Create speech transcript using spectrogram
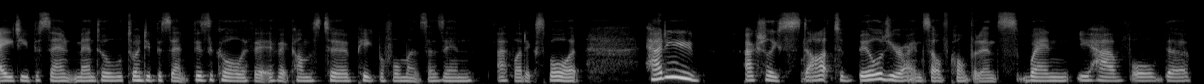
80% mental, 20% physical if it, if it comes to peak performance, as in athletic sport. How do you actually start to build your own self-confidence when you have all the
